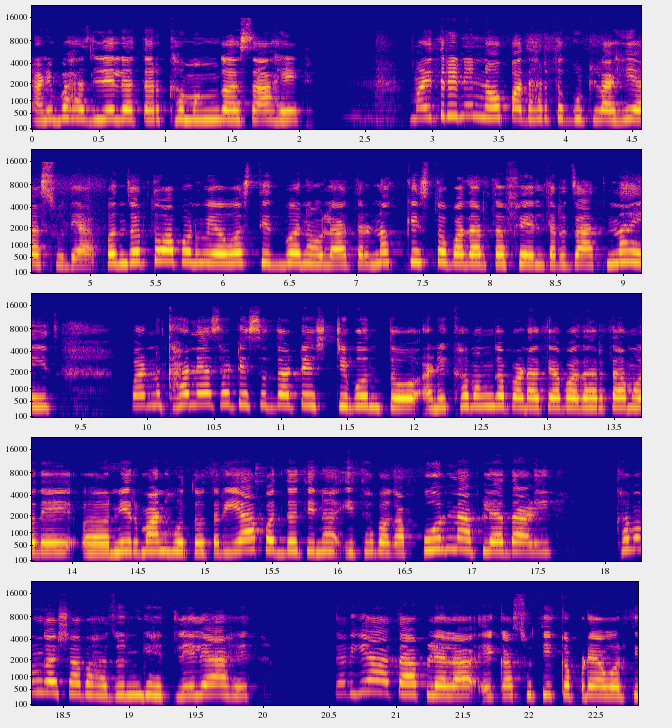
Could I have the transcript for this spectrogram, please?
आणि भाजलेलं तर खमंग असं आहे. मैत्रिणींनो पदार्थ कुठलाही असू द्या पण जर तो आपण व्यवस्थित बनवला तर नक्कीच तो पदार्थ फेल तर जात नाहीच. पण खाण्यासाठी सुद्धा टेस्टी बनतो आणि खमंगपणा त्या पदार्थामध्ये निर्माण होतो. तर या पद्धतीनं इथं बघा पूर्ण आपल्या डाळी खमंग अशा भाजून घेतलेल्या आहेत. तर या आता आपल्याला एका सुती कपड्यावरती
